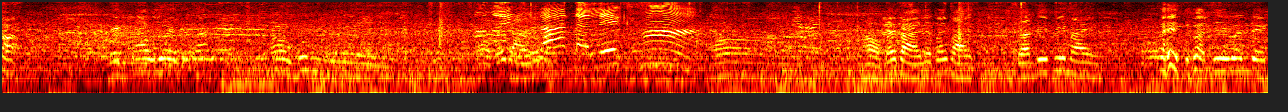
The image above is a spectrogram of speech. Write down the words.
ป่ะเล็งเป้าด้วยใช่ไหมเป้าพุ่งเลยอ้าวบ๊ายบายบ๊ายบาได้ยแต่เลขห้าอ๋ออ้าวบ๊ายบายเลยบ๊ายบายสวัสดีปีใหม่เฮ้ยสวัสดีวันเด็ก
